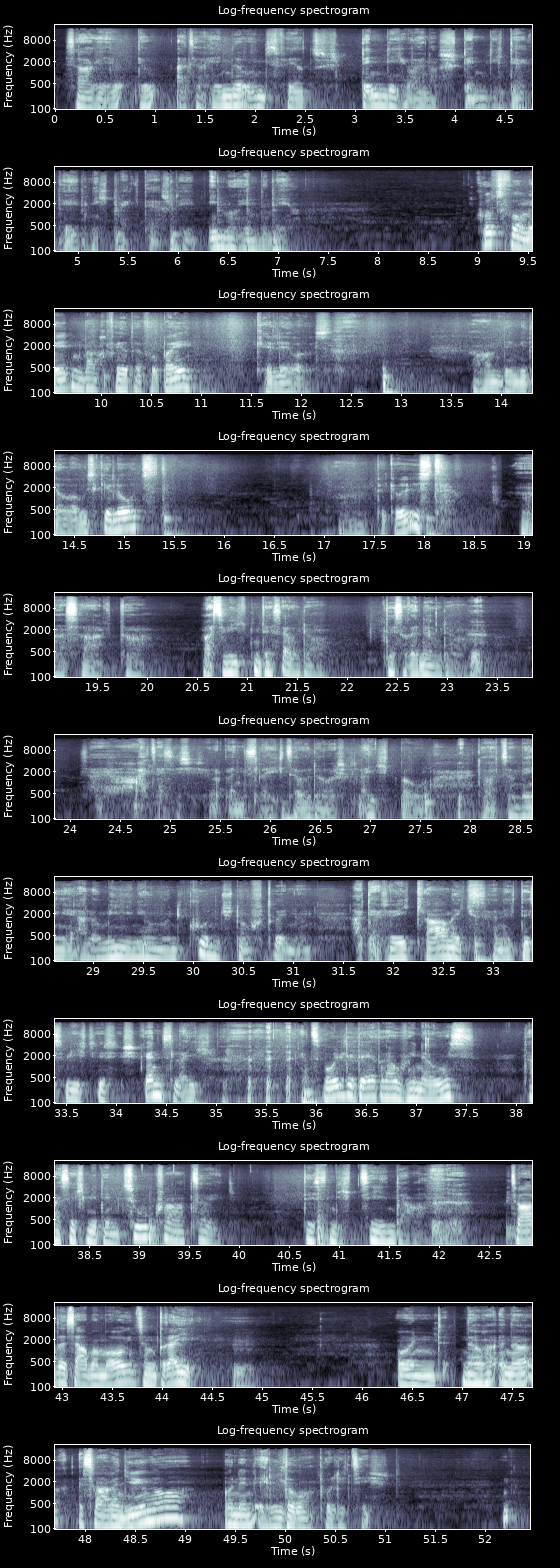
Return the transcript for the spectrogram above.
Sage, du, also hinter uns fährt ständig einer, ständig, der geht nicht weg, der steht immer hinter mir. Kurz vor Medenbach fährt er vorbei, Kelle raus. Da haben die wieder rausgelotst, begrüßt. Und dann sagt er, was wiegt denn das Auto? Das Rennauto. Ja. Ja, das ist ein ganz leichtes Auto, das ist Leichtbau. Da hat es eine Menge Aluminium und Kunststoff drin. Und ah, das wiegt gar nichts. Das das ist ganz leicht. Jetzt wollte der darauf hinaus, dass ich mit dem Zugfahrzeug das nicht ziehen darf. Jetzt war das aber morgens um drei. Und noch, noch, es war ein jüngerer und ein älterer Polizist.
